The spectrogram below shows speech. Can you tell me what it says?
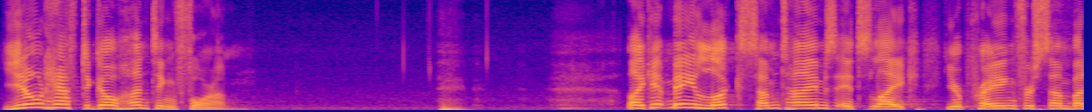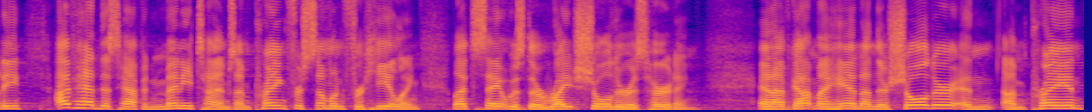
You don't have to go hunting for them. Like it may look sometimes it's like you're praying for somebody. I've had this happen many times. I'm praying for someone for healing. Let's say it was their right shoulder is hurting. And I've got my hand on their shoulder and I'm praying.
